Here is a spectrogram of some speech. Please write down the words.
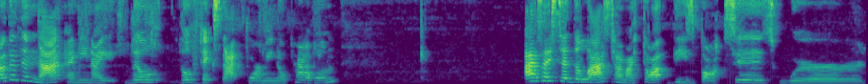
other than that, I mean, I they'll they'll fix that for me, no problem. As I said the last time, I thought these boxes were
